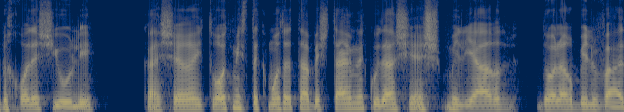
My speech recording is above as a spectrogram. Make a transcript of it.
בחודש יולי, כאשר היתרות מסתכמות עתה ב-2.6 מיליארד דולר בלבד,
